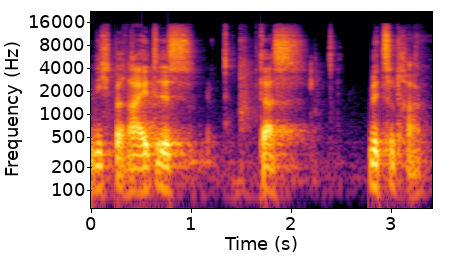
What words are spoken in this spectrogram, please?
nicht bereit ist, das mitzutragen.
